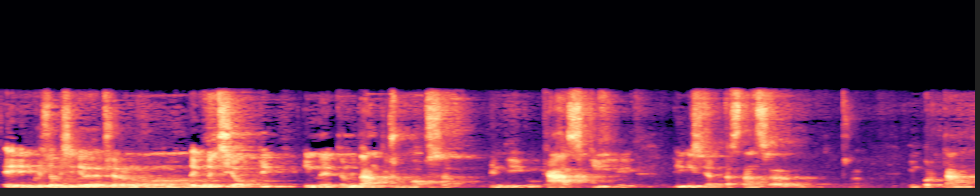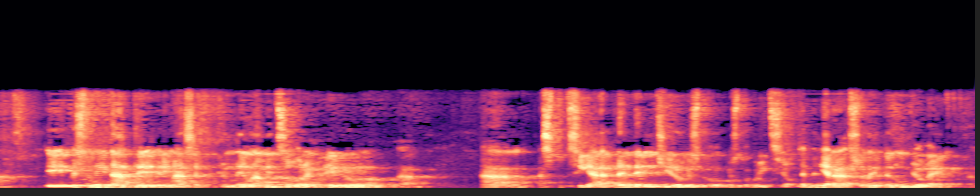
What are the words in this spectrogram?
e in questo presidio c'erano dei poliziotti in tenutanti sommossa, quindi con caschi, divisi abbastanza importanti. E questo militante rimase più o meno una mezz'ora, credo, a, a, a stuzzicare, a prendere in giro questo, questo poliziotto in maniera assolutamente non violenta.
